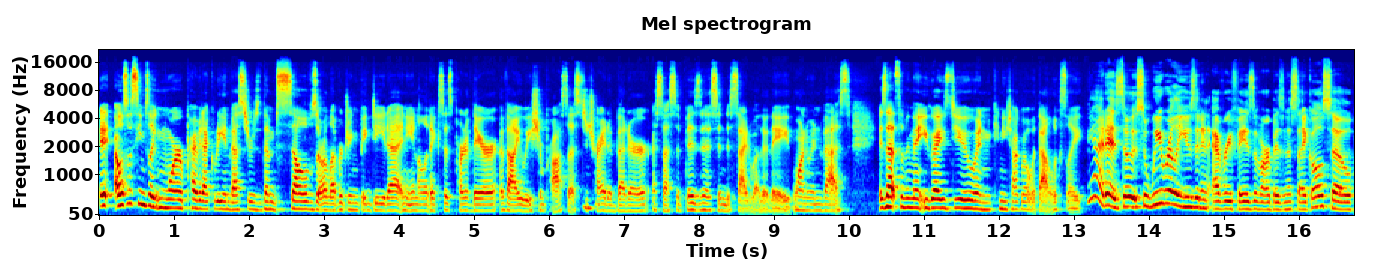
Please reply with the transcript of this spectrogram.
It also seems like more private equity investors themselves are leveraging big data and analytics as part of their evaluation process to mm-hmm. try to better assess a business and decide whether they want to invest is that something that you guys do? And can you talk about what that looks like? Yeah, it is. So, so we really use it in every phase of our business cycle. So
